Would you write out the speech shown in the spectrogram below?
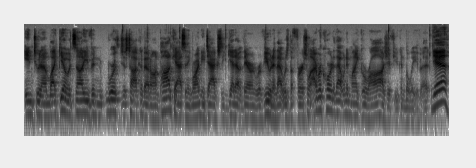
into it. I'm like, yo, it's not even worth just talking about on podcast anymore. I need to actually get out there and review it. And that was the first one. I recorded that one in my garage, if you can believe it. Yeah,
